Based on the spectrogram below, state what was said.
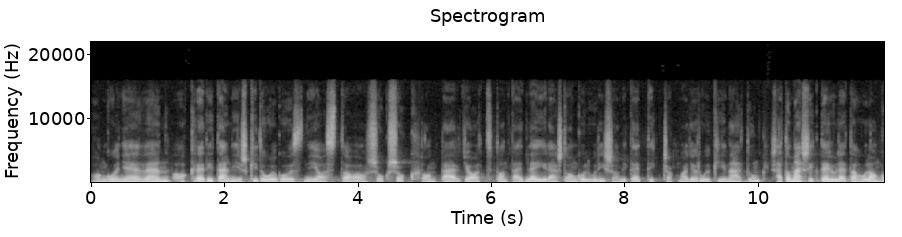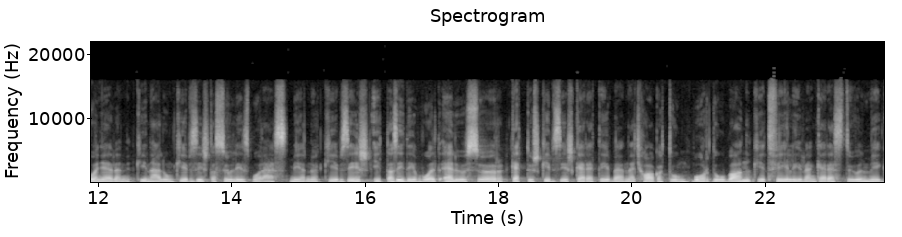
angol nyelven akkreditálni és kidolgozni azt a sok-sok tantárgyat, tantárgy leírást angolul is, amit eddig csak magyarul kínáltunk. És hát a másik terület, ahol angol nyelven kínálunk képzést, a szőlészborász mérnök képzés. Itt az idén volt először először kettős képzés keretében egy hallgatónk Bordóban, két fél éven keresztül, még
